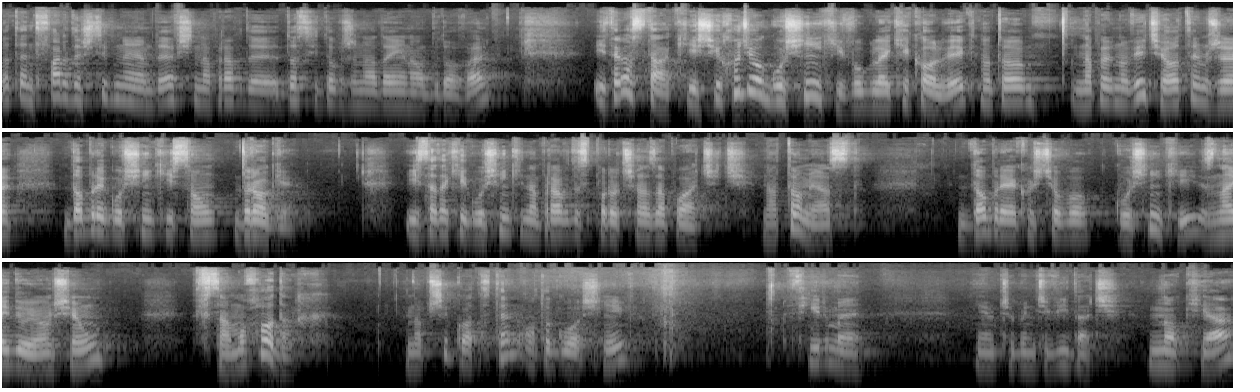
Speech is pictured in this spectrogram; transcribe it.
No ten twardy, sztywny MDF się naprawdę dosyć dobrze nadaje na obudowę. I teraz tak, jeśli chodzi o głośniki w ogóle jakiekolwiek, no to na pewno wiecie o tym, że dobre głośniki są drogie. I za takie głośniki naprawdę sporo trzeba zapłacić. Natomiast dobre jakościowo głośniki znajdują się w samochodach. Na przykład ten oto głośnik firmy, nie wiem czy będzie widać, Nokia,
